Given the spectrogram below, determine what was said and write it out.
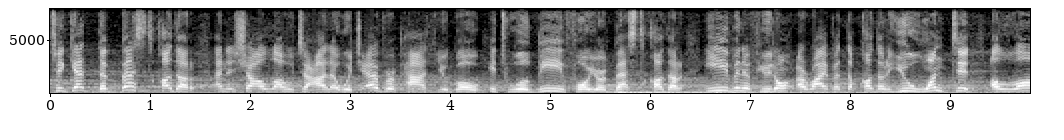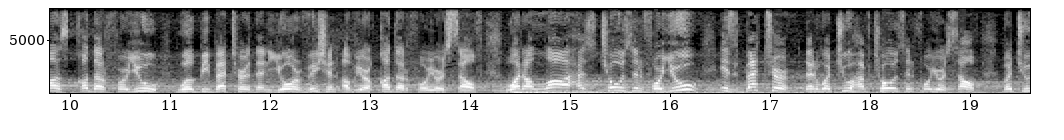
to get the best qadar. And inshallah ta'ala, whichever path you go, it will be for your best qadar. Even if you don't arrive at the qadr you wanted, Allah's qadr for you will be better than your vision of your qadr for yourself. What Allah has chosen for you is better than what you have chosen for yourself. But you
